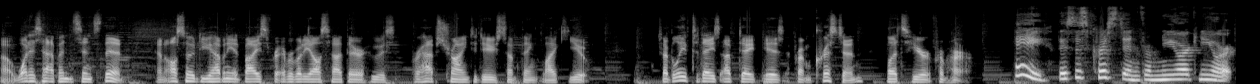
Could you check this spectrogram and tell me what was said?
Uh, what has happened since then? And also, do you have any advice for everybody else out there who is perhaps trying to do something like you? So I believe today's update is from Kristen. Let's hear from her. Hey, this is Kristen from New York, New York.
